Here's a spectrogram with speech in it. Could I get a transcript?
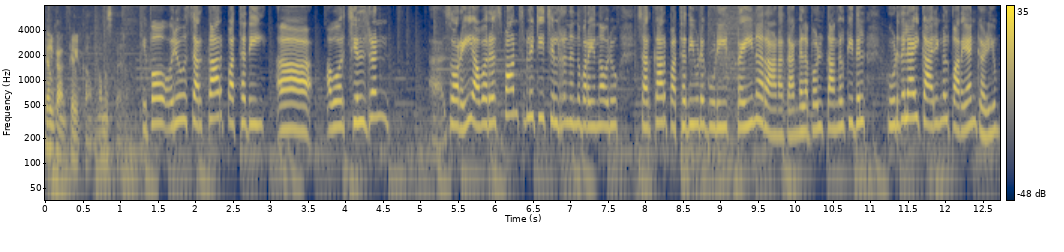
കേൾക്കാം കേൾക്കാം. നമസ്കാരം. ഇപ്പോൾ ഒരു സർക്കാർ പദ്ധതി our children sorry our responsibility children എന്ന് പറയുന്ന ഒരു സർക്കാർ പദ്ധതിയുടെ കൂടി ട്രെയിനറാണ് താങ്കൾ. അപ്പോൾ താങ്കൾക്ക് ഇതിൽ കൂടുതലായി കാര്യങ്ങൾ പറയാൻ കഴിയും.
